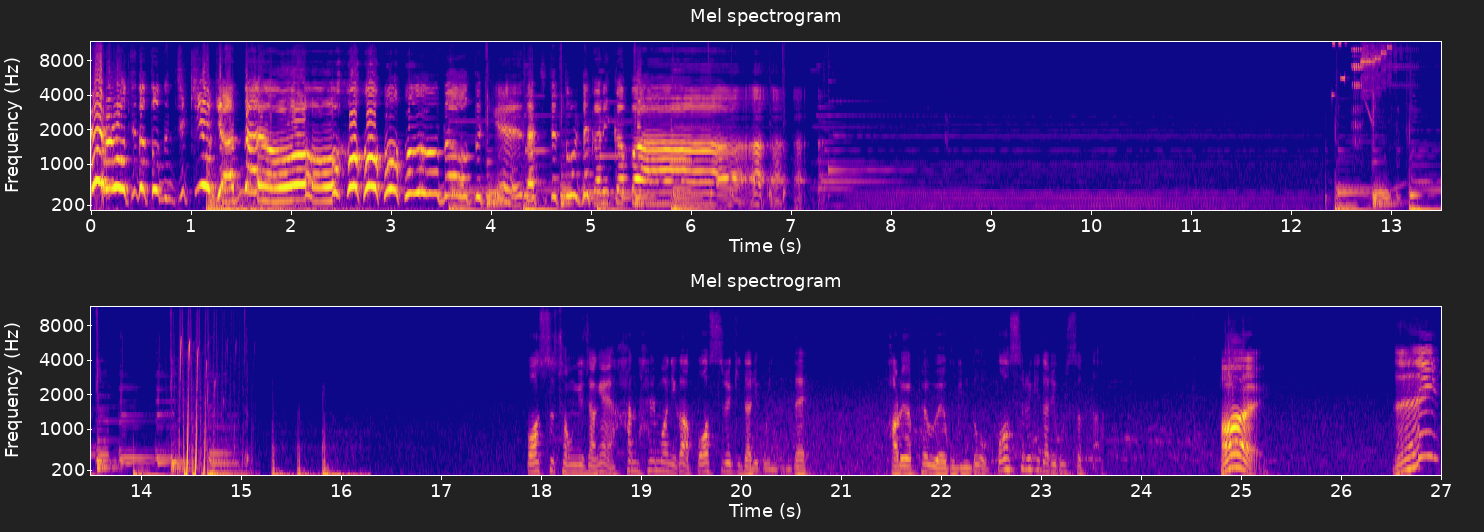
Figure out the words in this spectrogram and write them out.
애를 어디다 뒀는지 기억이 안 나요. 나 어떡해. 나 진짜 돌대가리 까봐. 버스 정류장에 한 할머니가 버스를 기다리고 있는데 바로 옆에 외국인도 버스를 기다리고 있었다 어이 에?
